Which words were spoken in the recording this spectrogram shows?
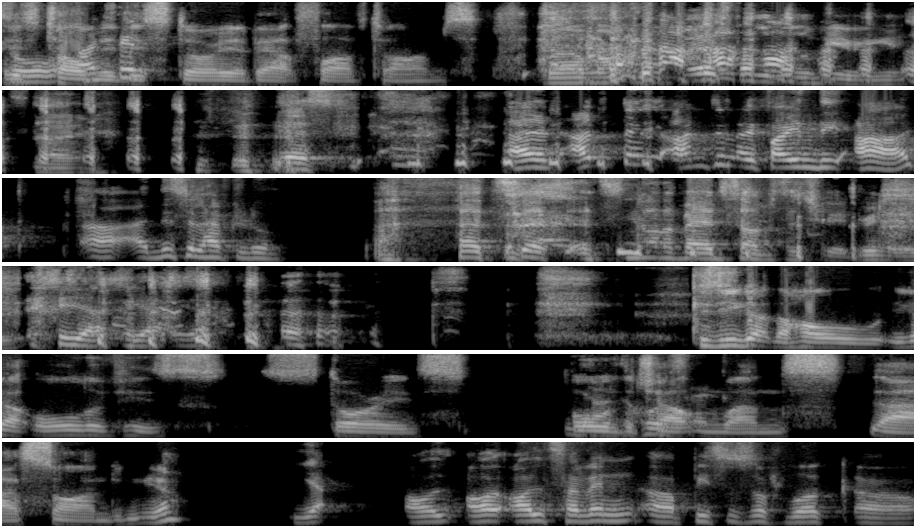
he's told me this story about five times. Well, I'm the first time I'm hearing it. So. yes and until until i find the art uh, this will have to do that's it. it's not a bad substitute, really. yeah yeah yeah Because you got the whole, you got all of his stories, all Yeah, of the, whole Charlton set. ones uh, signed, didn't you? Yeah, all all, all seven uh, pieces of work uh,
